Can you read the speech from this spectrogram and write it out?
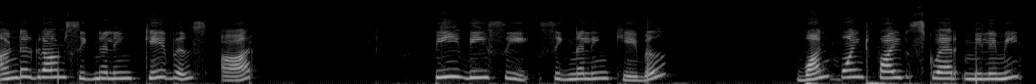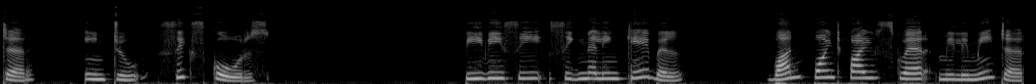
underground signaling cables are PVC signaling cable 1.5 square millimeter into 6 cores. PVC signaling cable 1.5 square millimeter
